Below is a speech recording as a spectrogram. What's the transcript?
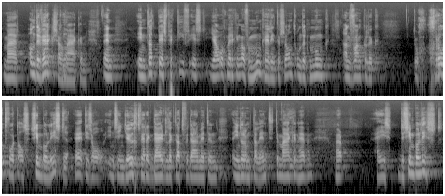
maar ander werk zou maken. En in dat perspectief is jouw opmerking over Munch heel interessant, omdat Munch aanvankelijk toch groot wordt als symbolist. Ja. Het is al in zijn jeugdwerk duidelijk dat we daar met een enorm talent te maken hebben. Maar hij is de symbolist.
